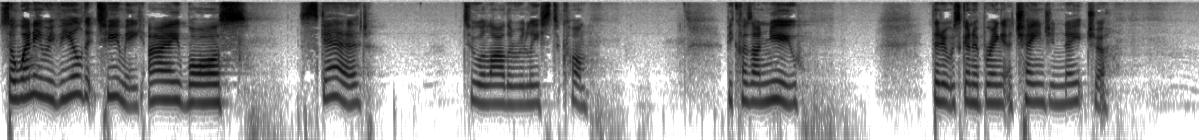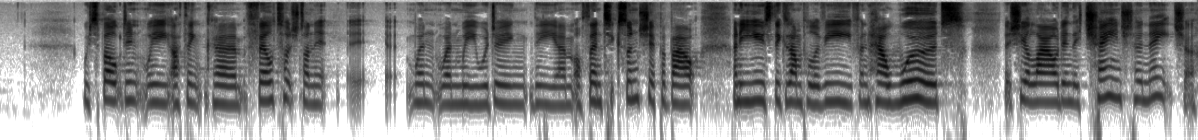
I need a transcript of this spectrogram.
So when he revealed it to me, I was scared to allow the release to come because I knew that it was going to bring a change in nature. We spoke, didn't we? I think um, Phil touched on it when when we were doing the um, authentic sonship about, and he used the example of Eve and how words that she allowed in they changed her nature.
